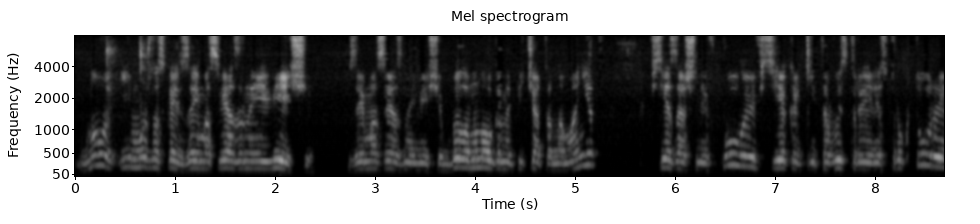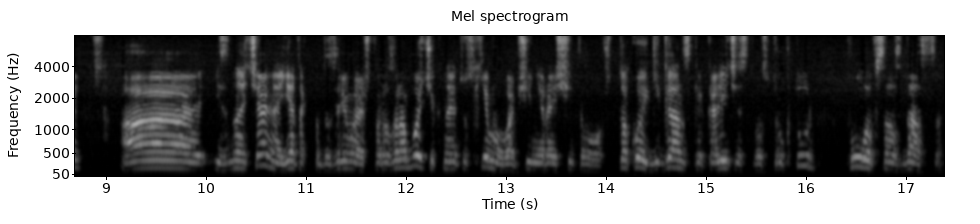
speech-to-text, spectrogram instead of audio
ну и, можно сказать, взаимосвязанные вещи. Взаимосвязанные вещи. Было много напечатано монет, все зашли в пулы, все какие-то выстроили структуры, а изначально, я так подозреваю, что разработчик на эту схему вообще не рассчитывал, что такое гигантское количество структур пулов создастся.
